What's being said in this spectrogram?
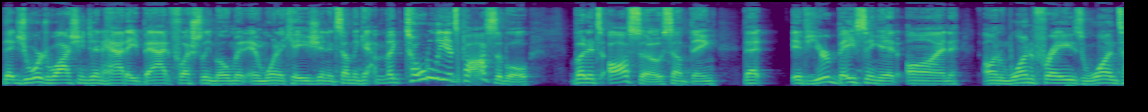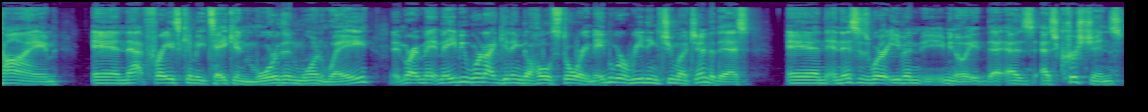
that George Washington had a bad fleshly moment in one occasion and something happened? Like, totally, it's possible. But it's also something that if you're basing it on on one phrase one time and that phrase can be taken more than one way right? Maybe we're not getting the whole story. Maybe we're reading too much into this. And and this is where even you know as as christians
